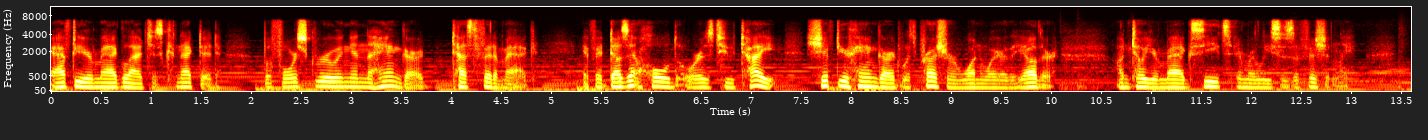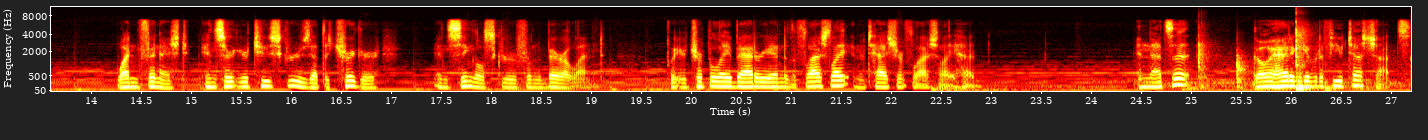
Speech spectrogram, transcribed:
After your mag latch is connected, before screwing in the handguard, test fit a mag. If it doesn't hold or is too tight, shift your handguard with pressure one way or the other until your mag seats and releases efficiently. When finished, insert your two screws at the trigger and single screw from the barrel end. Put your AAA battery into the flashlight and attach your flashlight head. And that's it. Go ahead and give it a few test shots.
